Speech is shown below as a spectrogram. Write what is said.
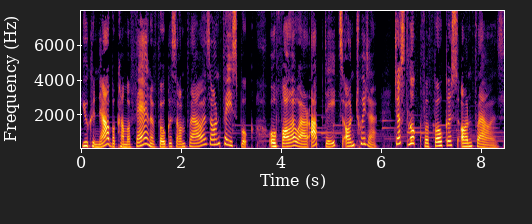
You can now become a fan of Focus on Flowers on Facebook or follow our updates on Twitter. Just look for Focus on Flowers.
